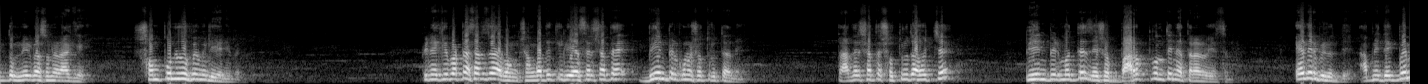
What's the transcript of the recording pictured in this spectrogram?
একদম নির্বাচনের আগে সম্পূর্ণরূপে মিলিয়ে নেবেন। পিনাকি ভট্টাচার্য এবং সাংবাদিক ইলিয়াসের সাথে বিএনপির কোনো শত্রুতা নেই। তাদের সাথে শত্রুতা হচ্ছে বিএনপির মধ্যে যেসব ভারতপন্থী নেতারা রয়েছেন। এদের বিরুদ্ধে, আপনি দেখবেন,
